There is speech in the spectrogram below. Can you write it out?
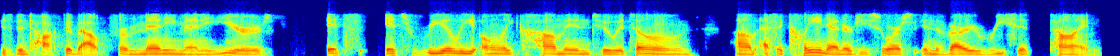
has been talked about for many, many years, it's it's really only come into its own um, as a clean energy source in the very recent times.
